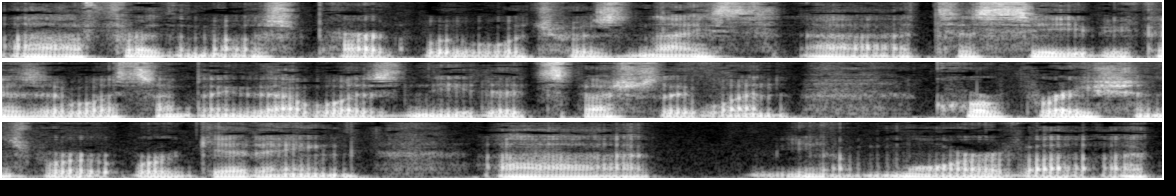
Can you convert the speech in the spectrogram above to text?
uh, for the most part, which was nice uh, to see because it was something that was needed, especially when corporations were, were getting uh, you know more of a,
